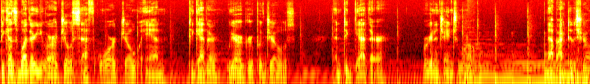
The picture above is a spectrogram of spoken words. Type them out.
Because whether you are Joseph or Joanne, together we are a group of Joes. And together, we're going to change the world. Now back to the show.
